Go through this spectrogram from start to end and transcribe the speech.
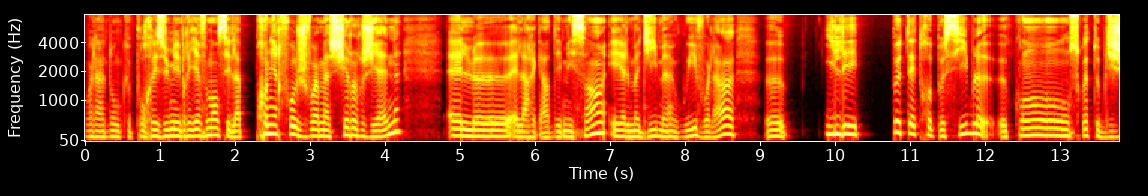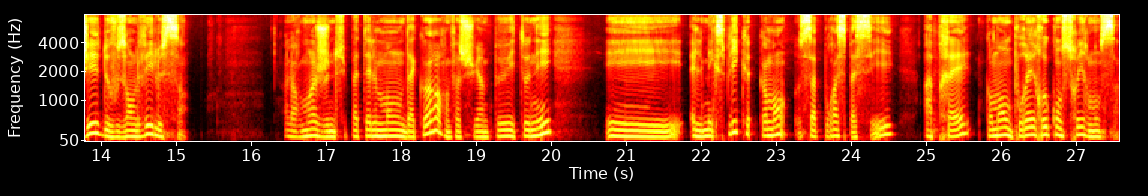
Voilà, donc pour résumer brièvement, c'est la première fois que je vois ma chirurgienne. Elle, elle a regardé mes seins et elle m'a dit, ben oui, voilà, il est peut-être possible euh, qu'on soit obligé de vous enlever le sein. Alors moi, je ne suis pas tellement d'accord, enfin je suis un peu étonnée, et elle m'explique comment ça pourra se passer après, comment on pourrait reconstruire mon sein.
